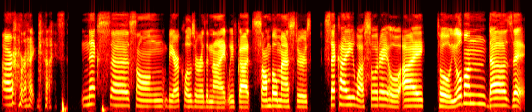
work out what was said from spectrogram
All right, guys. Next uh, song, be our closer of the night. We've got Sambomasters, Sekai wa Sore o Ai to Yobon da Ze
